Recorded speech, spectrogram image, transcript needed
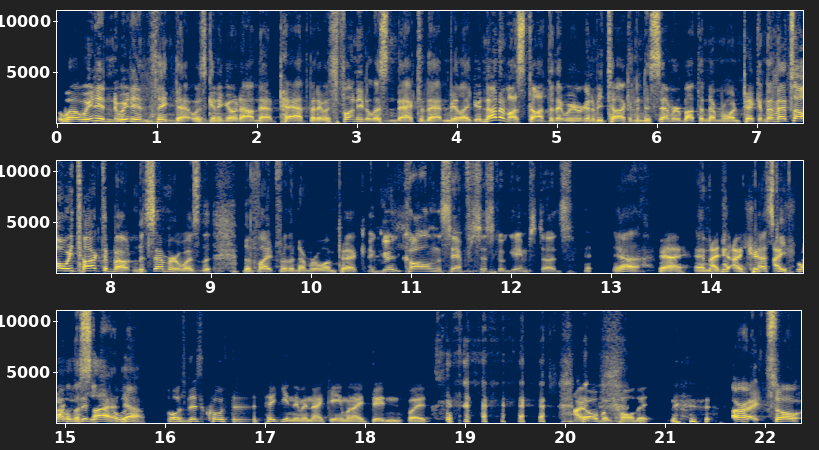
Well, we didn't we didn't think that was going to go down that path, but it was funny to listen back to that and be like, none of us thought that, that we were going to be talking in December about the number one pick, and then that's all we talked about in December was the the fight for the number one pick. A good call in the San Francisco game, studs. Yeah, yeah, and I, I should I, on the this, side. I was, yeah. I was this close to picking them in that game, when I didn't, but I all but called it. all right, so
